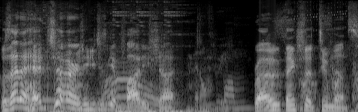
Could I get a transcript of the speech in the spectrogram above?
Was that a headshot or did he just get body shot? Bro, who thinks for two months?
